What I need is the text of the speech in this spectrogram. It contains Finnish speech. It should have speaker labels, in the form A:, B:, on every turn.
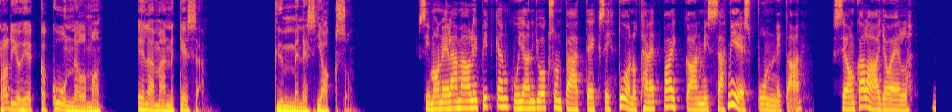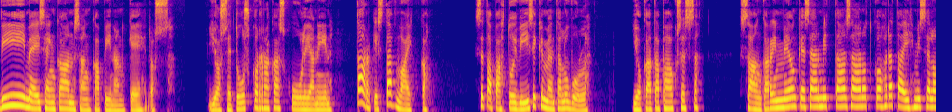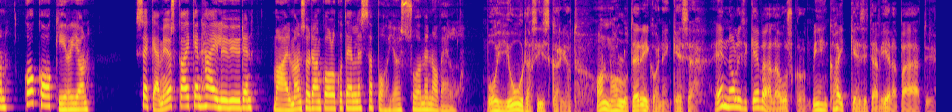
A: Radiohiekka kuunnelma Elämän kesä. Kymmenes jakso.
B: Simon elämä oli pitkän kujan juoksun päätteeksi tuonut hänet paikkaan, missä mies punnitaan. Se on Kalajoella, viimeisen kansankapinan kehdossa. Jos et usko rakas kuulija, niin tarkista vaikka. Se tapahtui 50-luvulla. Joka tapauksessa sankarimme on kesän mittaan saanut kohdata ihmiselon koko kirjon sekä myös kaiken häilyvyyden maailmansodan kolkutellessa Pohjois-Suomen ovella.
C: Voi Juudas Iskariot, on ollut erikoinen kesä. En olisi keväällä uskonut, mihin kaikkeen sitä vielä päätyy.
